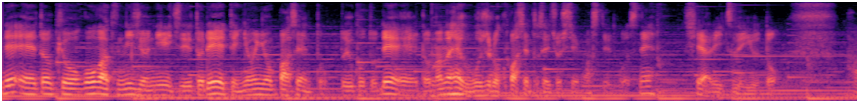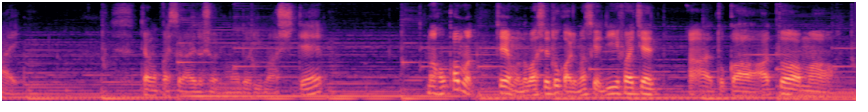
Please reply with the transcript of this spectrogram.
で、えっ、ー、と、今日5月22日で言うと0.44%ということで、えっ、ー、と、756%成長していますというところですね。シェア率で言うと。はい。じゃあもう一回スライドショーに戻りまして、まあ他もチェーンも伸ばしてるとこありますけど、DeFi チェーンとか、あとはまあ、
